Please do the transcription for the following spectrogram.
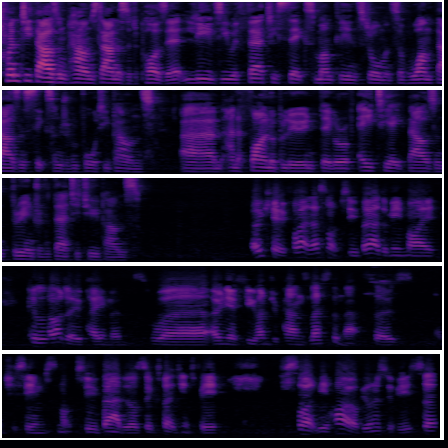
twenty thousand pounds down as a deposit leaves you with thirty-six monthly instalments of one thousand six hundred and forty pounds, um, and a final balloon figure of eighty-eight thousand three hundred and thirty-two pounds. Okay, fine. That's not too bad. I mean, my Gallardo payments were only a few hundred pounds less than that, so it actually seems not too bad. I was expecting it to be slightly higher. I'll be honest with you. So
